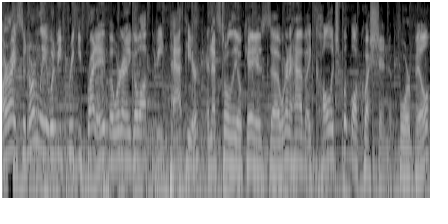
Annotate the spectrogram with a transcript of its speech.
All right, so normally it would be Freaky Friday, but we're going to go off the beaten path here, and that's totally okay. Is uh, we're going to have a college football question for Bill,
